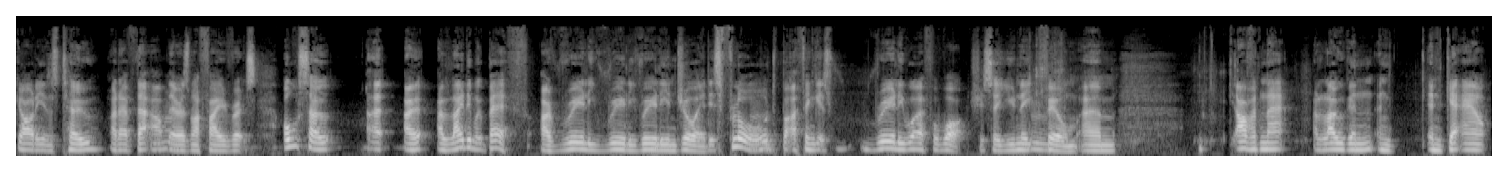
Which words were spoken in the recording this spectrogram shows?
Guardians 2. I'd have that up there as my favourites. Also, uh, uh, A Lady Macbeth, I really, really, really enjoyed. It's flawed, but I think it's really worth a watch. It's a unique film. Um, other than that, Logan and, and Get Out.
